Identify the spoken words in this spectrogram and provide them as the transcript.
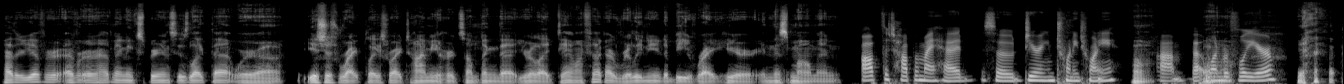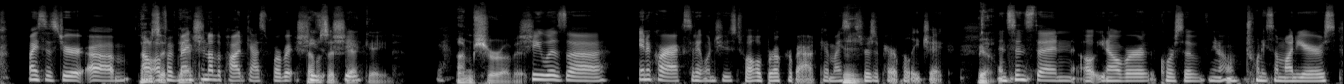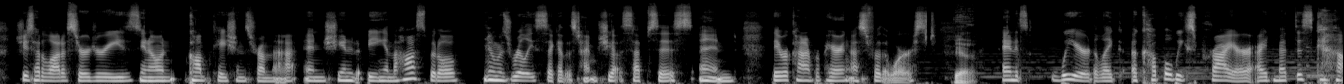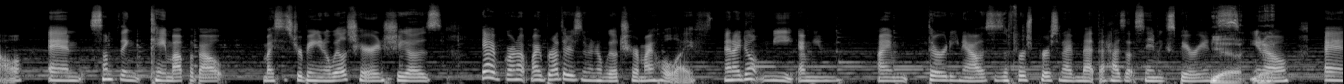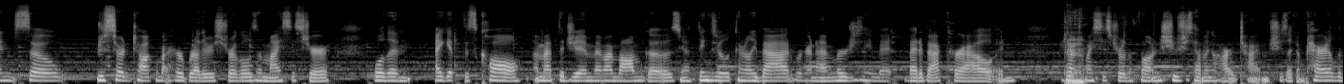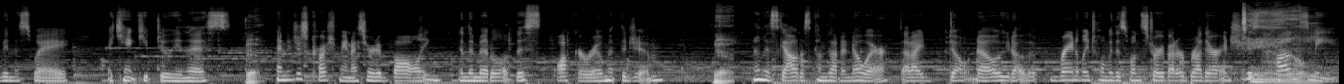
Heather, you ever ever have any experiences like that where uh, it's just right place, right time? You heard something that you're like, damn, I feel like I really need to be right here in this moment. Off the top of my head, so during 2020, Huh. um, that Uh-huh. wonderful year, Yeah. my sister, um, I don't know if I've mentioned on the podcast before, but that she's was a she, decade. Yeah. I'm sure of it. She was uh, in a car accident when she was 12, broke her back, and my Hmm. sister's a paraplegic. Yeah. And since then, oh, you know, over the course of, you know, 20 some odd years, she's had a lot of surgeries, you know, and complications from that. And she ended up being in the hospital and was really sick at this time. She got sepsis, and they were kind of preparing us for the worst. Yeah. And it's weird. Like a couple weeks prior, I'd met this gal, and something came up about my sister being in a wheelchair. And she goes, Yeah, I've grown up. My brother's been in a wheelchair my whole life. And I don't meet, I mean, I'm 30 now. This is the first person I've met that has that same experience, Yeah, you yeah. know? And so just started talking about her brother's struggles and my sister. Well, then I get this call. I'm at the gym and my mom goes, you know, things are looking really bad. We're going to emergency med- medevac her out. And I talked Yeah. to my sister on the phone and she was just having a hard time. She's like, I'm tired of living this way. I can't keep doing this. Yeah. And it just crushed me. And I started bawling in the middle of this locker room at the gym. Yeah. And this gal just comes out of nowhere that I don't know, you know, that randomly told me this one story about her brother. And she just Damn. hugs me,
